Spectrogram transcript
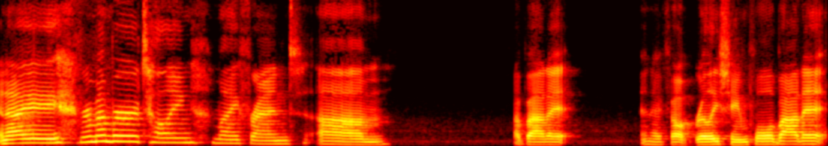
And I remember telling my friend um, about it, and I felt really shameful about it.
